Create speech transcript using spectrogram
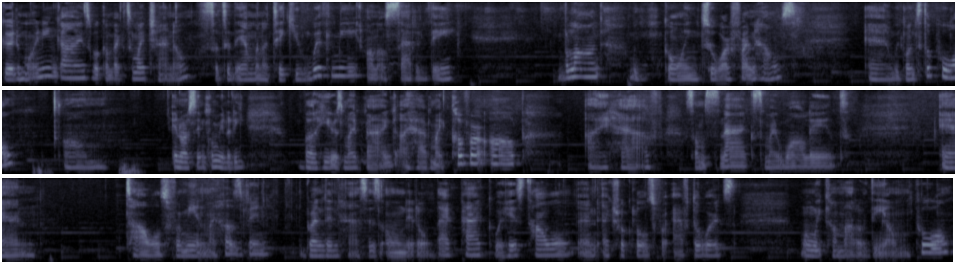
Good morning, guys. Welcome back to my channel. So, today I'm gonna take you with me on a Saturday vlog. We're going to our friend house and we're going to the pool um, in our same community. But here's my bag I have my cover up, I have some snacks, my wallet, and towels for me and my husband. Brendan has his own little backpack with his towel and extra clothes for afterwards when we come out of the um, pool.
